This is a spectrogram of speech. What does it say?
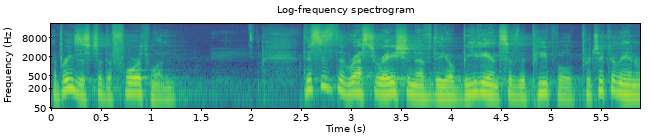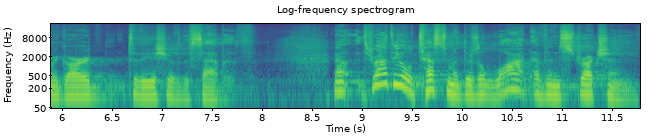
that brings us to the fourth one. This is the restoration of the obedience of the people, particularly in regard to the issue of the Sabbath. Now, throughout the Old Testament, there's a lot of instruction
